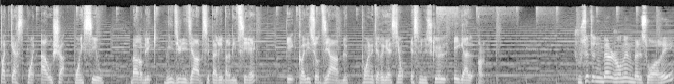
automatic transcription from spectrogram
podcast.ausha.co baroblique ni dieu ni diable séparé par des tirets et collé sur diable point d'interrogation s minuscule égale 1 je vous souhaite une belle journée, une belle soirée.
